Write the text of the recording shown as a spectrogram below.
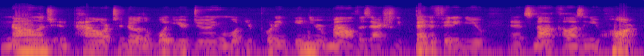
knowledge and power to know that what you're doing and what you're putting in your mouth is actually benefiting you and it's not causing you harm.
